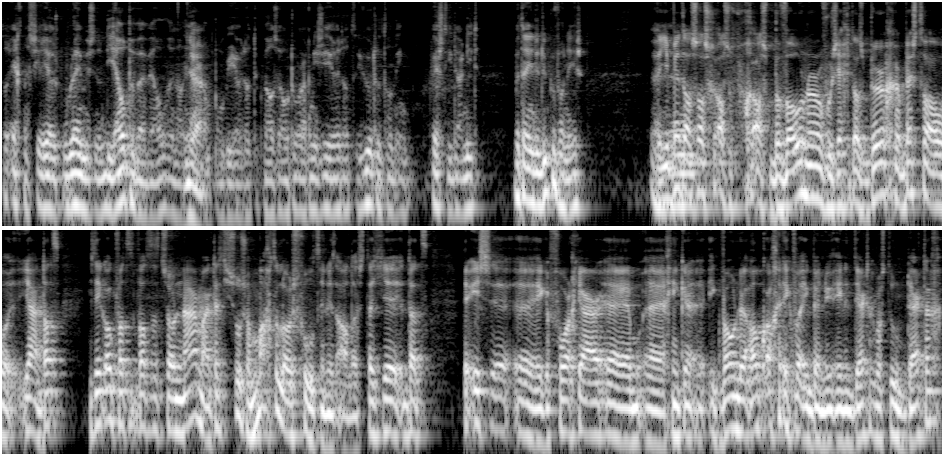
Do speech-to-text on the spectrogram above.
het echt een serieus probleem is. En die helpen wij wel. En dan, ja, Ja. dan proberen we dat natuurlijk wel zo te organiseren dat de huurder dan in kwestie daar niet meteen de dupe van is. Eh, Je bent als, als, als, als bewoner, of hoe zeg je het, als burger best wel... Ja, dat is denk ik ook wat, wat het zo namaakt. Dat je soms zo machteloos voelt in dit alles. Dat je... Dat, er is, eh, eh, ik heb vorig jaar eh, eh, ging ik, eh, ik woonde ook ik, ik ben nu 31, was toen 30.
